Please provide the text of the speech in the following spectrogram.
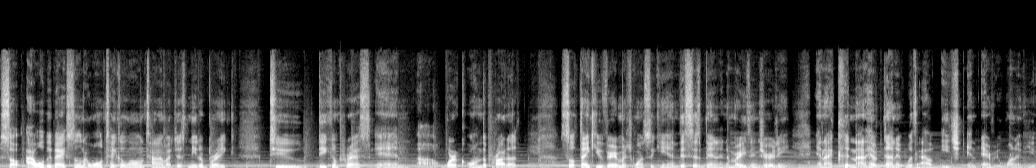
So I will be back soon. I won't take a long time. I just need a break to decompress and uh, work on the product. So thank you very much once again. This has been an amazing journey, and I could not have done it without each and every one of you.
